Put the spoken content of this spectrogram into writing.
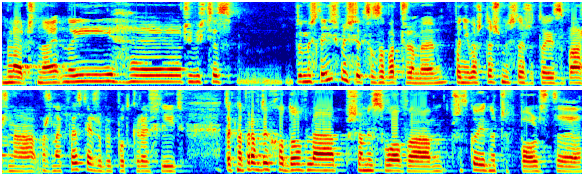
mleczne. No i e, oczywiście domyśleliśmy się, co zobaczymy, ponieważ też myślę, że to jest ważna, ważna kwestia, żeby podkreślić. Tak naprawdę hodowla przemysłowa, wszystko jedno czy w Polsce,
